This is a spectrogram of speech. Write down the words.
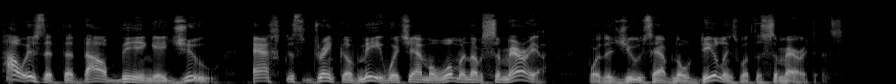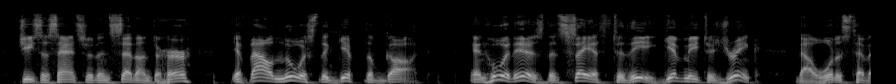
How is it that thou, being a Jew, askest drink of me, which am a woman of Samaria? For the Jews have no dealings with the Samaritans. Jesus answered and said unto her, If thou knewest the gift of God, and who it is that saith to thee, Give me to drink, thou wouldst have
